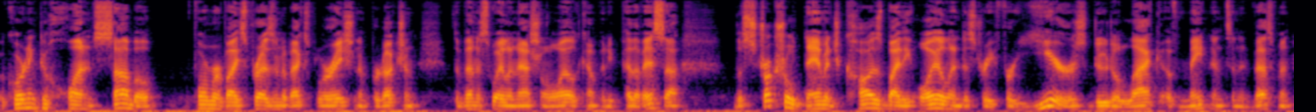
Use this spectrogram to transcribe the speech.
According to Juan Szabo, former vice president of exploration and production at the Venezuelan national oil company PDVSA, the structural damage caused by the oil industry for years due to lack of maintenance and investment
